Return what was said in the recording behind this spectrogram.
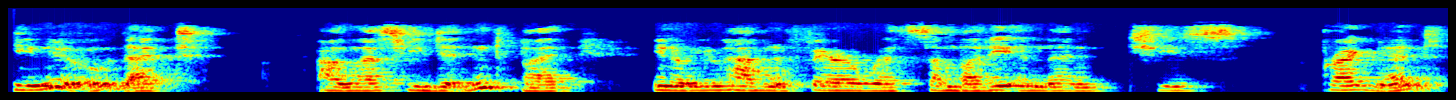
he knew that unless he didn't, but you know, you have an affair with somebody and then she's pregnant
